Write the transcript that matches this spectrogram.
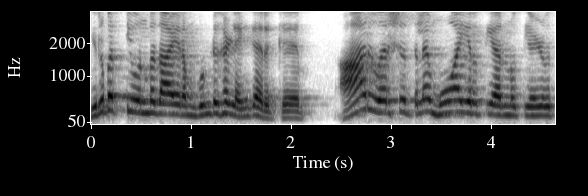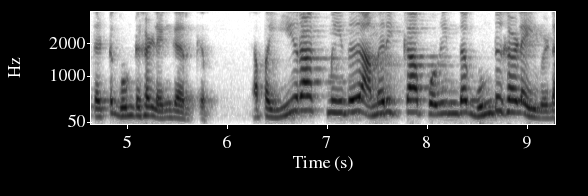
இருபத்தி ஒன்பதாயிரம் குண்டுகள் எங்க இருக்கு? ஆறு வருஷத்துல மூவாயிரத்தி அறுநூத்தி எழுபத்தெட்டு குண்டுகள் எங்க இருக்கு? அப்ப ஈராக் மீது அமெரிக்கா பொழிந்த குண்டுகளை விட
